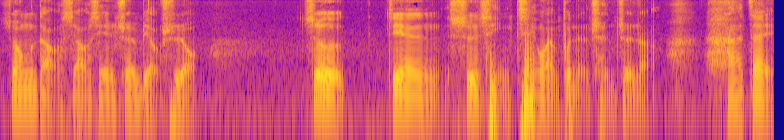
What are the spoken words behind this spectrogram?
中岛小先生表示：“哦，这件事情千万不能成真啊！他在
